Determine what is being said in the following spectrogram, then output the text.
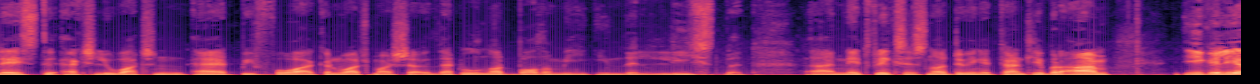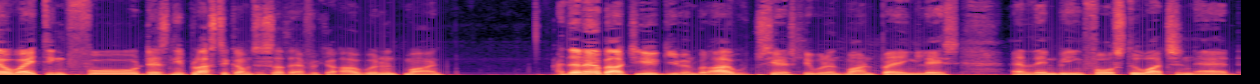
less to actually watch an ad before I can watch my show. That will not bother me in the least bit. Uh, Netflix is not doing it currently, but I'm eagerly awaiting for Disney Plus to come to South Africa. I wouldn't mind. I don't know about you, Given, but I seriously wouldn't mind paying less and then being forced to watch an ad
